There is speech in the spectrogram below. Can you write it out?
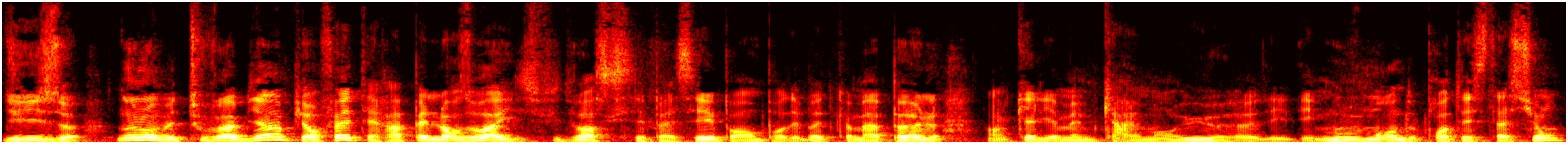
disent non, non, mais tout va bien, puis en fait, ils rappellent leurs oies. Il suffit de voir ce qui s'est passé, par exemple, pour des boîtes comme Apple dans lequel il y a même carrément eu euh, des, mouvements de protestation,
